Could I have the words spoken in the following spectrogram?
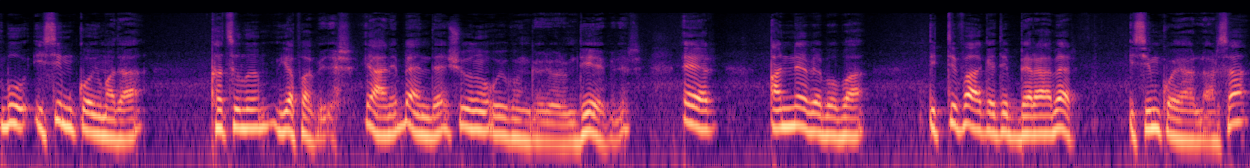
bu isim koymada katılım yapabilir. Yani ben de şunu uygun görüyorum diyebilir. Eğer anne ve baba ittifak edip beraber isim koyarlarsa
